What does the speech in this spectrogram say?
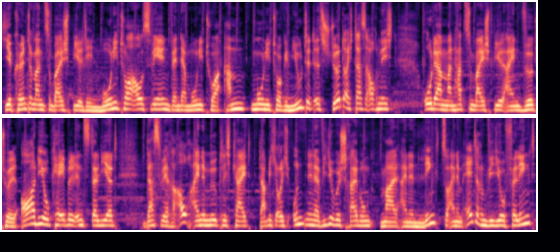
Hier könnte man zum Beispiel den Monitor auswählen. Wenn der Monitor am Monitor gemutet ist, stört euch das auch nicht. Oder man hat zum Beispiel ein Virtual Audio Cable installiert. Das wäre auch eine Möglichkeit. Da habe ich euch unten in der Videobeschreibung mal einen Link zu einem älteren Video verlinkt.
